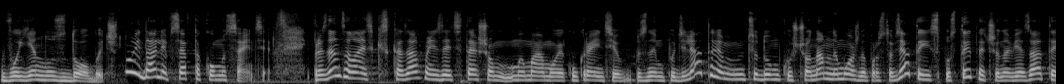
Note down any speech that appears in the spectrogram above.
воєнну здобич. Ну і далі все в такому сенсі. Президент Зеленський сказав, мені здається, те, що ми маємо як українці з ним поділяти цю думку, що нам не можна просто взяти і спустити чи нав'язати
